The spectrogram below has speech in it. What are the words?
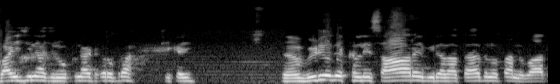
ਬਾਈ ਜੀ ਨਾਲ ਜਰੂਰ ਕਨੈਕਟ ਕਰੋ ਭਰਾ। ਠੀਕ ਹੈ ਜੀ। ਵੀਡੀਓ ਦੇਖਣ ਲਈ ਸਾਰੇ ਵੀਰਾਂ ਦਾ ਤਹਿ ਦਿਲੋਂ ਧੰਨਵਾਦ।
